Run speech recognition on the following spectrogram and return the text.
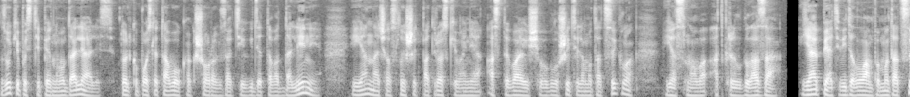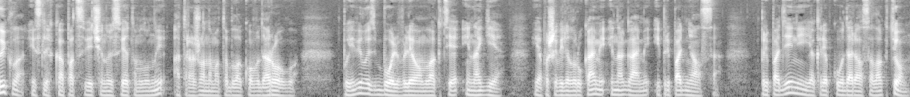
Звуки постепенно удалялись. Только после того, как шорох затих где-то в отдалении, и я начал слышать потрескивание остывающего глушителя мотоцикла, я снова открыл глаза. Я опять видел лампы мотоцикла и слегка подсвеченную светом луны, отраженным от облаков дорогу. Появилась боль в левом локте и ноге. Я пошевелил руками и ногами и приподнялся. При падении я крепко ударился локтем,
